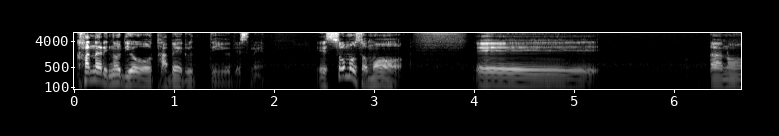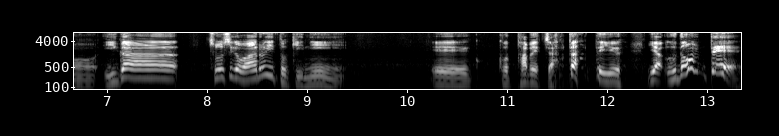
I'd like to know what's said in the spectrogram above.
かなりの量を食べるっていうですね、え、そもそも、えあの胃が調子が悪い時に、えこう食べちゃったっていういやうどんって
